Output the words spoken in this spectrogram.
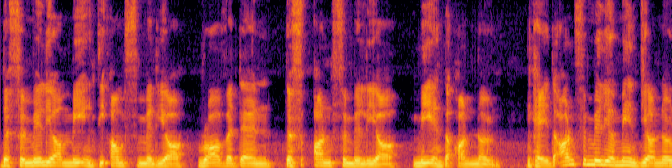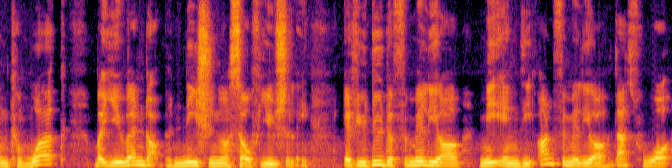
the familiar meeting the unfamiliar rather than the unfamiliar meeting the unknown. Okay, the unfamiliar meeting the unknown can work, but you end up niching yourself usually. If you do the familiar meeting the unfamiliar, that's what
